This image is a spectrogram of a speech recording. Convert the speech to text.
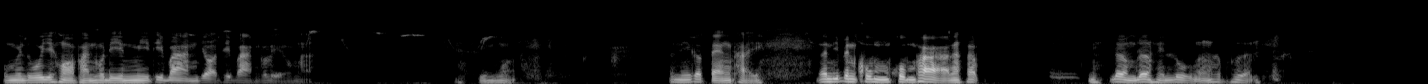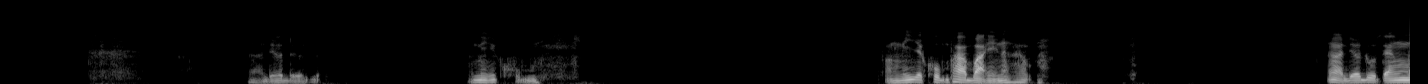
ผมไม่รู้ยี่ห้อพันพอดีมีที่บ้านยอดที่บ้านก็เลยเอามา สีม่วง อันนี้ก็แตงไทยอันนี้เป็นคุมคุมผ้านะครับนี่เริ่มเริ่มเห็นลูกแล้วนะครับเพื่อนอเดี๋ยวเดินอันนี้คุม ฝั่งนี้จะคุมผ้าใบนะครับ อ่า เดี๋ยวดูแตงโม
